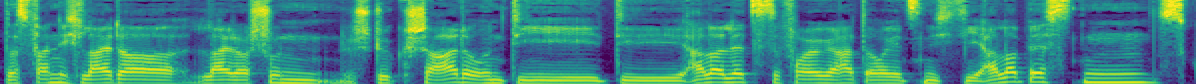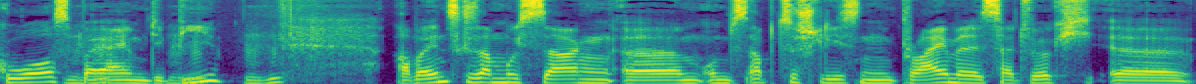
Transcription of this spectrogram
Das fand ich leider, leider schon ein Stück schade. Und die, die allerletzte Folge hat auch jetzt nicht die allerbesten Scores bei IMDb. Aber insgesamt muss ich sagen, ähm, um es abzuschließen, Primal ist halt wirklich äh,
